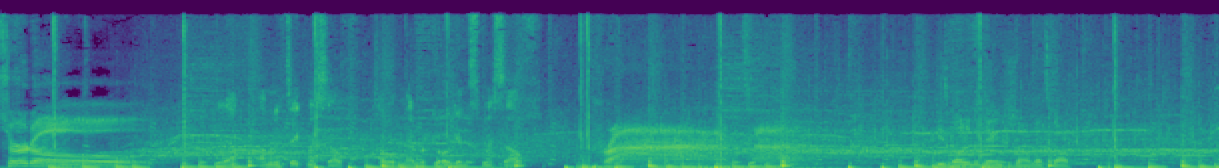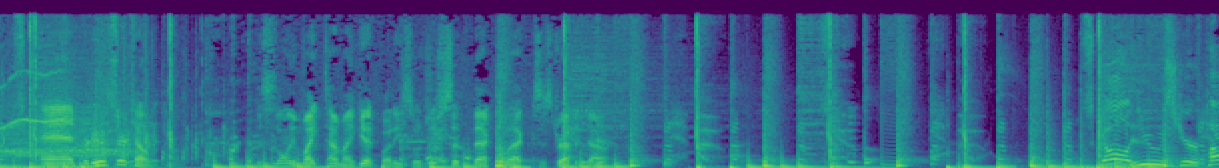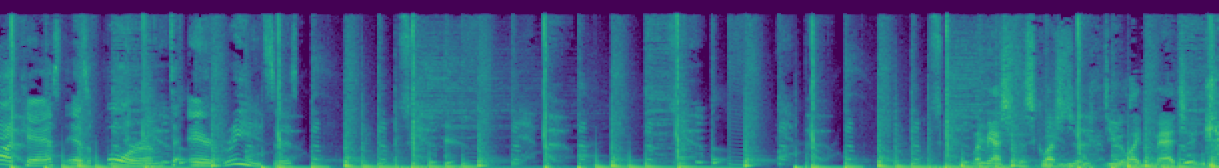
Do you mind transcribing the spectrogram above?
Turtle, Yeah, I'm gonna take myself. I will never go against myself. Prime Time. He's going to the danger zone. Let's go. And producer Tony. This is only mic time I get, buddy. So just sit back, relax, and strap it down. Y'all use your podcast as a forum to air grievances. Let me ask you this question: Do you like magic? It's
